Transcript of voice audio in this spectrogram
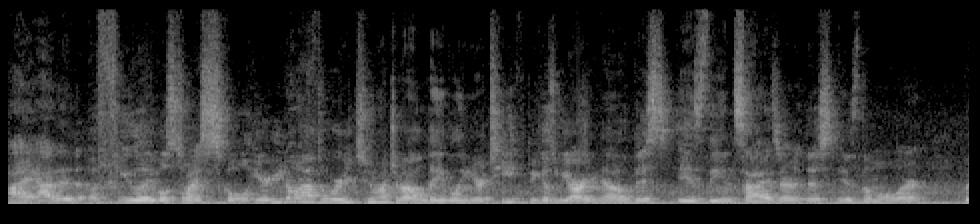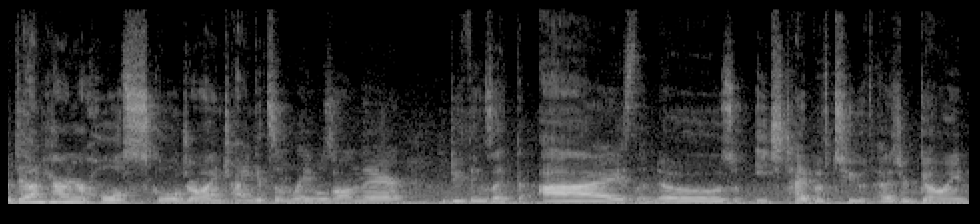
I added a few labels to my skull here. You don't have to worry too much about labeling your teeth because we already know this is the incisor, this is the molar. But down here on your whole skull drawing, try and get some labels on there. You do things like the eyes, the nose, each type of tooth as you're going.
